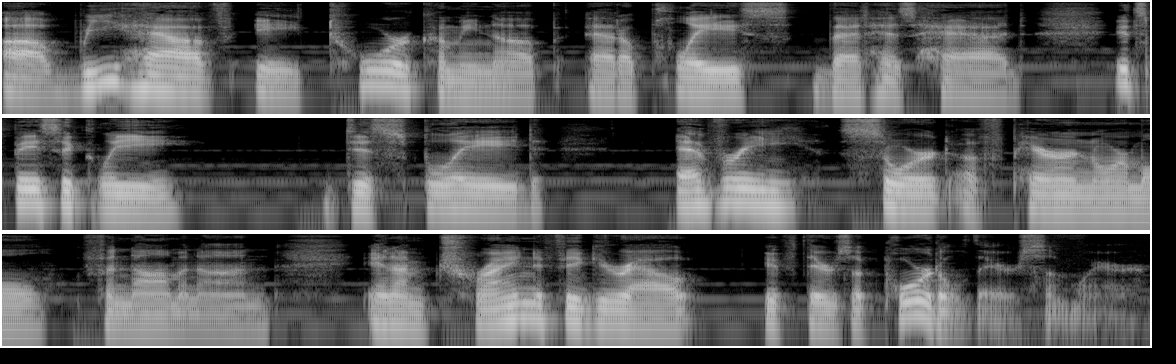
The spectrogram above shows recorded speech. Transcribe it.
Uh, we have a tour coming up at a place that has had. It's basically displayed every sort of paranormal phenomenon, and I'm trying to figure out if there's a portal there somewhere.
